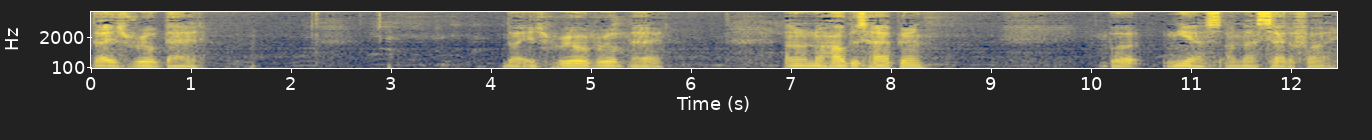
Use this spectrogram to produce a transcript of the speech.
That is real bad. That is real, real bad. I don't know how this happened, but Yes, I'm not satisfied.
